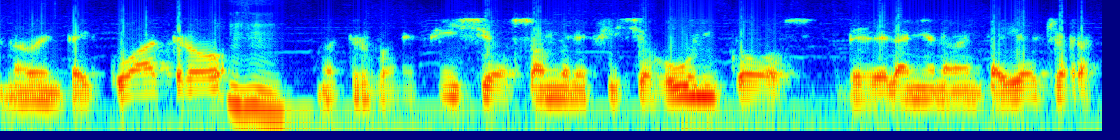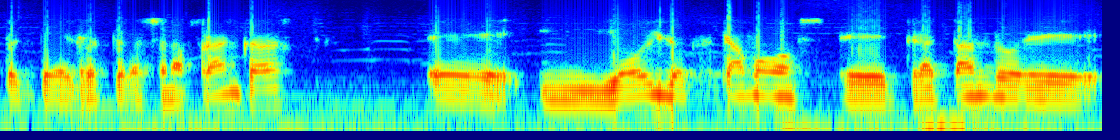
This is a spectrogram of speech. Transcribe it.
94. Nuestros beneficios son beneficios únicos desde el año 98 respecto del resto de las zonas francas. Eh, y hoy lo que estamos eh, tratando de,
